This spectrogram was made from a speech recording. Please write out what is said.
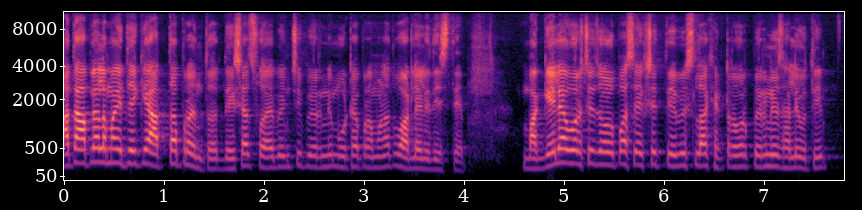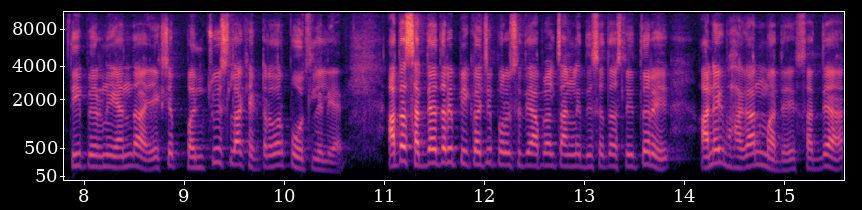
आता आपल्याला माहिती आहे की आत्तापर्यंत देशात सोयाबीनची पेरणी मोठ्या प्रमाणात वाढलेली दिसते. माग गेल्या वर्षी जवळपास एकशे तेवीस लाख हेक्टरवर पेरणी झाली होती. ती पेरणी यंदा एकशे पंचवीस लाख हेक्टरवर पोहोचलेली आहे. आता सध्या तरी पिकाची परिस्थिती आपल्याला चांगली दिसत असली तरी अनेक भागांमध्ये सध्या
